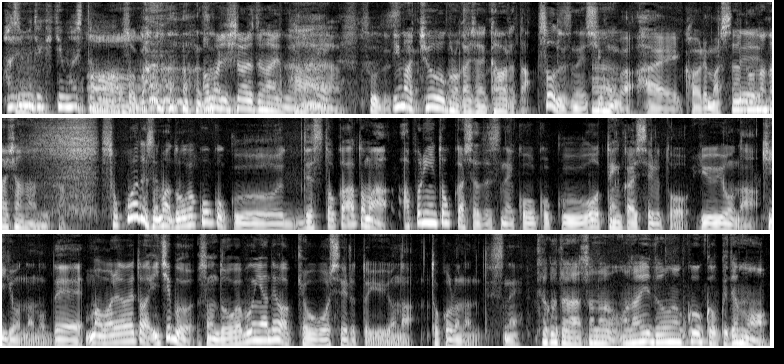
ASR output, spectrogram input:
初めて聞きました。ああ、そうか。あんまり知られてないんだよね。はいそうですね今、中国の会社に買われた。そうですね資本が、はい、買われましてどんな会社なんですそこはですね、まあ、動画広告ですとか、あとまあアプリに特化したですね広告を展開しているというような企業なので、まあ、我々とは一部その動画分野では競合しているというようなところなんですね。かということは、その同じ動画広告でも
